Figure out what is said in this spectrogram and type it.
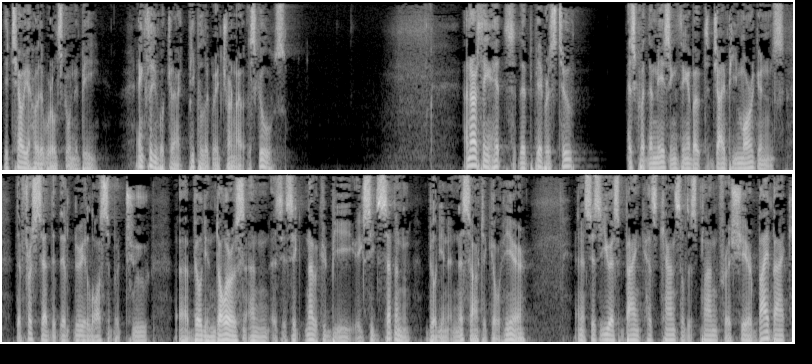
They tell you how the world's going to be including what kind of people are going to turn out of the schools. Another thing that hits the papers too is quite the amazing thing about JP Morgan's. They first said that they really lost about two uh, billion dollars, and as say, now it could be exceed seven billion in this article here. And it says the U.S. bank has cancelled its plan for a share buyback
